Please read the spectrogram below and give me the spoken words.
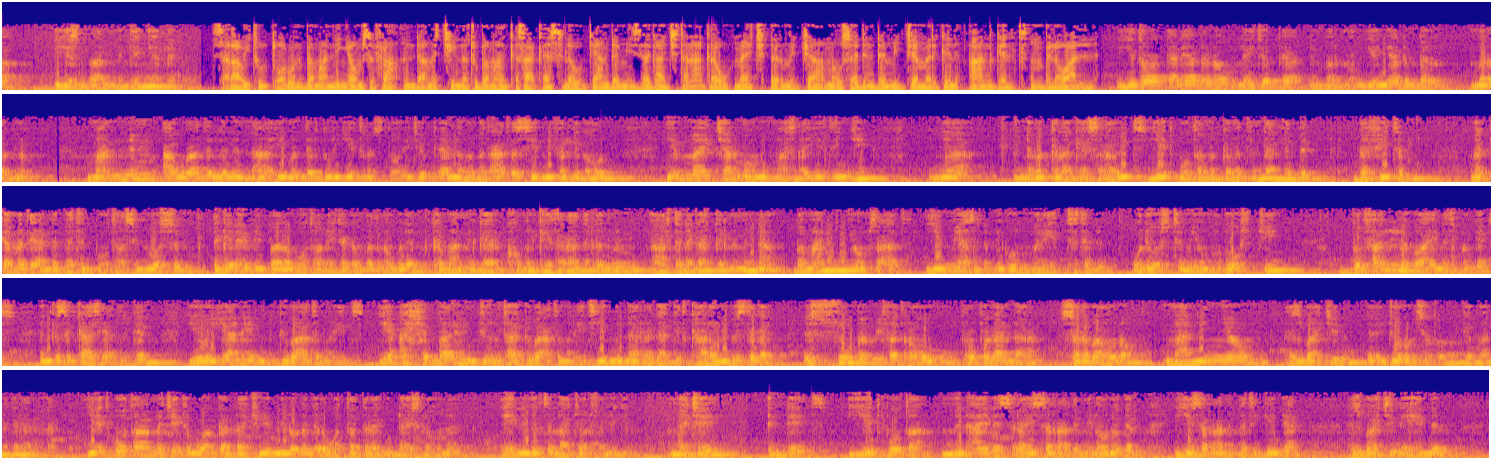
እየሰራን እንገኛለን። ሰራዊቱ ጦሩን በማንኛውም ስፍራ እንደ አመቺነቱ በማንቀሳቀስ ለውጊያ እንደሚዘጋጅ ተናግረው መች እርምጃ መውሰድ እንደሚጀመር ግን አንገልጽም ብለዋል። እየተዋጋን ያለነው ለኢትዮጵያ ድንበር ነው። የእኛ ድንበር መረብ ነው። ማንም አጉራ ዘለንና የመንደር ዱርዬ ተነስቶ ኢትዮጵያን ለመበጣጠስ የሚፈልገውን የማይቻል መሆኑን ማሳየት እንጂ እኛ እንደ መከላከያ ሰራዊት የት ቦታ መቀመጥ እንዳለብን በፊትም መቀመጥ ያለበትን ቦታ ስንወስን እገሌ የሚባለው ቦታ ነው የተቀመጥነው ብለን ከማንም ጋር ኮሚኒኬተር አደረግንም አልተነጋገርንም እና በማንኛውም ሰዓት የሚያስፈልገውን መሬት ትተንን ወደ ውስጥም ይሁን ወደ ውጭ በፈለገው አይነት መንገድ እንቅስቃሴ አድርገን የወያኔን ግብአተ መሬት የአሸባሪውን ጁንታ ግብአተ መሬት የምናረጋግጥ ካልሆነ በስተቀር እሱ በሚፈጥረው ፕሮፓጋንዳ ሰለባ ሆኖ ማንኛውም ሕዝባችን ጆሮ ሊሰጠው የሚገባ ነገር አይደለም። የት ቦታ መቼ ትዋጋላችሁ የሚለው ነገር ወታደራዊ ጉዳይ ስለሆነ ይህን ሊገልጽላቸው አልፈልግም። መቼ እንዴት የት ቦታ ምን አይነት ስራ ይሰራል የሚለው ነገር እየሰራንበት ይገኛል። ህዝባችን ይህንን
